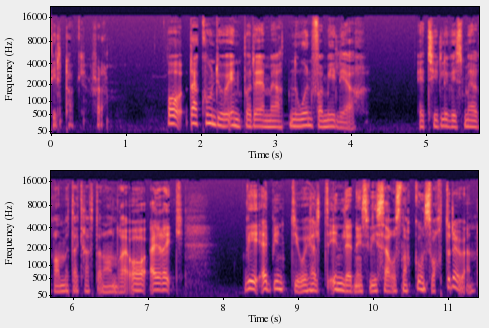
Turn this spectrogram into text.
tiltak for det. Og der kom du jo inn på det med at noen familier er tydeligvis mer rammet av kreft enn andre. Og Eirik, jeg begynte jo helt innledningsvis her å snakke om svartedauden.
